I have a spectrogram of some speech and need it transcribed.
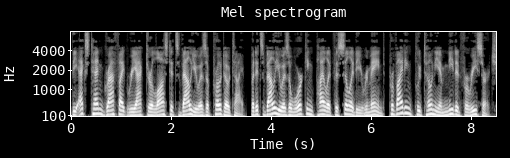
the X-10 graphite reactor lost its value as a prototype, but its value as a working pilot facility remained, providing plutonium needed for research.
